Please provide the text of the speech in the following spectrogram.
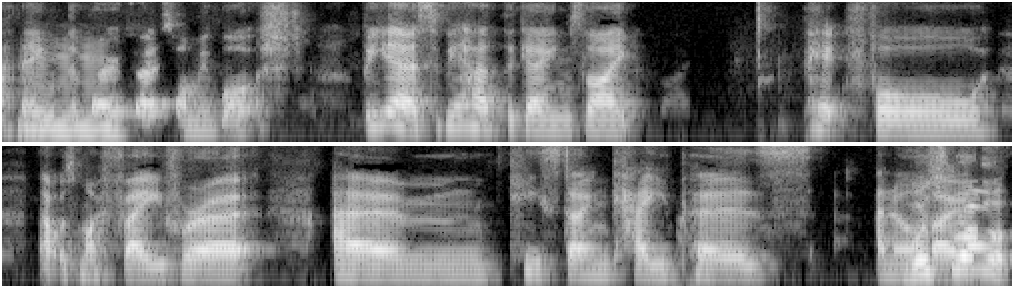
I think the very first one we watched. But yeah, so we had the games like Pitfall. That was my favourite. Um, Keystone Kapers and all Was those. Ro-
